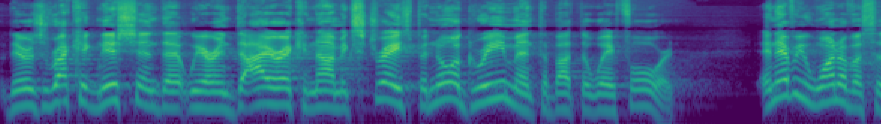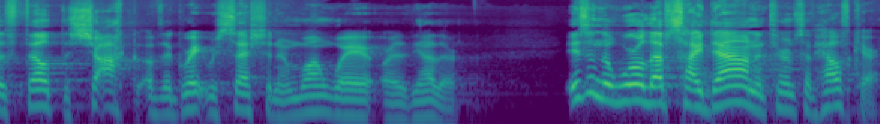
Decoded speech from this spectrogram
there's recognition that we are in dire economic straits, but no agreement about the way forward. And every one of us has felt the shock of the Great Recession in one way or the other. Isn't the world upside down in terms of healthcare?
